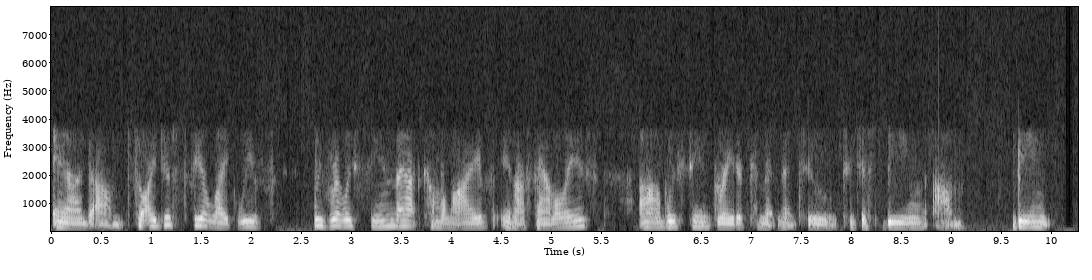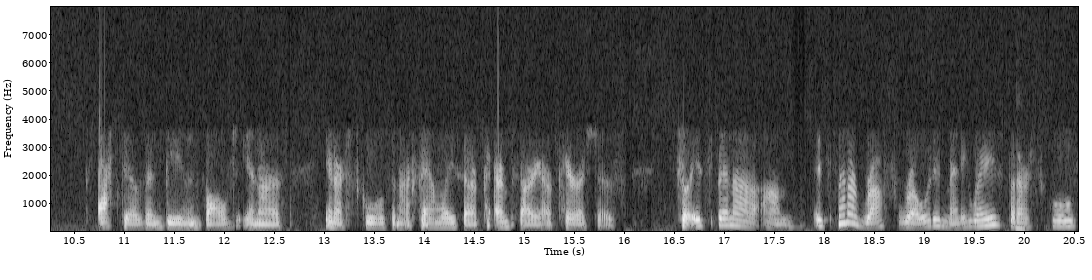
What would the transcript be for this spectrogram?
and um, so I just feel like we've we've really seen that come alive in our families. Um, we've seen greater commitment to to just being um, being active and being involved in our in our schools and our families. Our I'm sorry, our parishes. So it's been a um, it's been a rough road in many ways, but our schools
